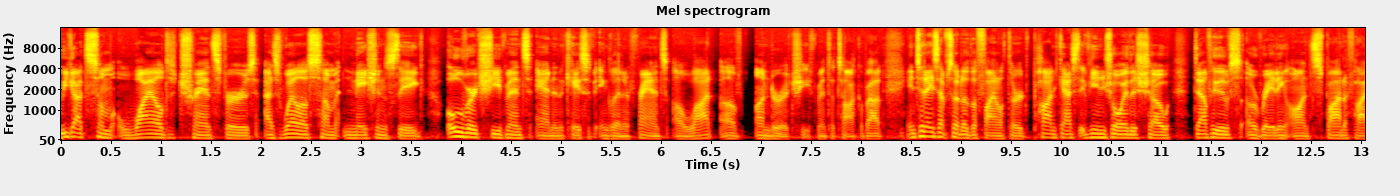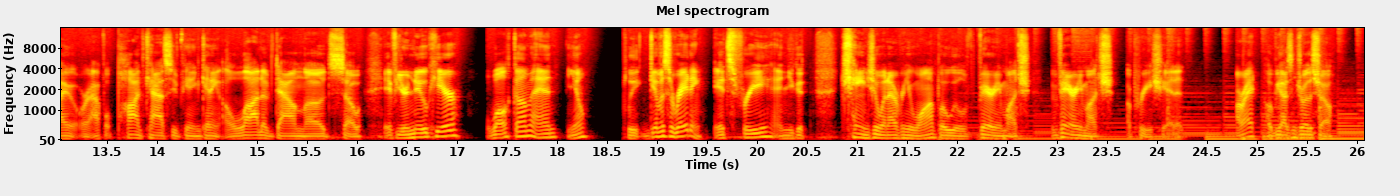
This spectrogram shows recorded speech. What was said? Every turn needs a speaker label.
Speaker 1: we got some wild transfers as well as some Nations League overachievements, and in the case of England and France, a lot of underachievement to talk about in today's episode of the Final Third podcast. If you enjoy the show, definitely leave us a rating on Spotify or Apple Podcasts. We've been getting a lot of downloads. So if you're new here, welcome and, you know, please give us a rating. It's free and you could change it whenever you want, but we'll very much, very much appreciate it. All right, hope you guys enjoy the show.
